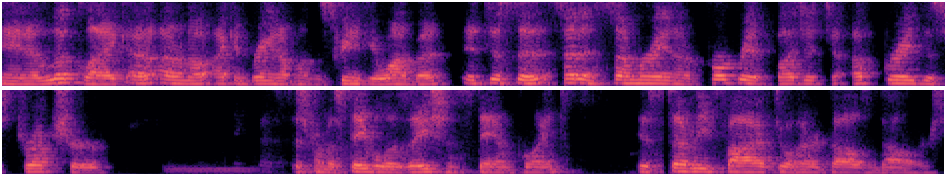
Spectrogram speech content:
and it looked like, I, I, don't know, I can bring it up on the screen if you want, but it just said in summary an appropriate budget to upgrade the structure, that's just from a stabilization standpoint, is 75 to $100,000.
